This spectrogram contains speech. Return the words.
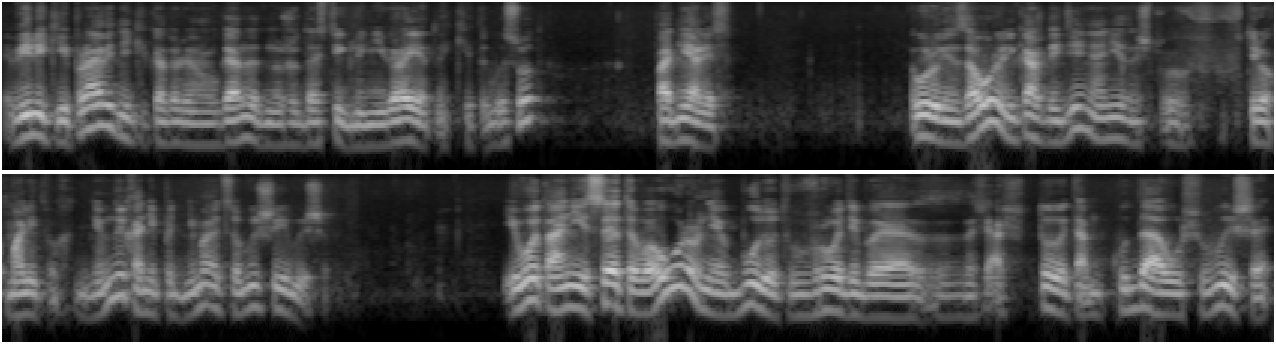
великие праведники, которые в Ганедне уже достигли невероятных каких-то высот, поднялись уровень за уровень, каждый день они значит, в трех молитвах дневных они поднимаются выше и выше. И вот они с этого уровня будут вроде бы, значит, а что там, куда уж выше,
